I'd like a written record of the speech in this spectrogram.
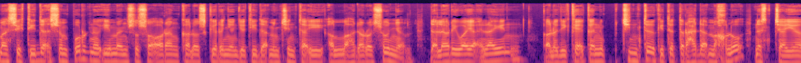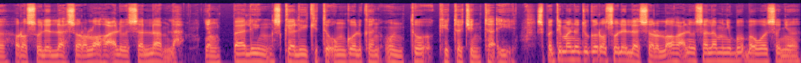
masih tidak sempurna iman seseorang kalau sekiranya dia tidak mencintai Allah dan Rasulnya. Dalam riwayat lain, kalau dikaitkan cinta kita terhadap makhluk, nescaya Rasulullah sallallahu alaihi wasallam lah yang paling sekali kita unggulkan untuk kita cintai. Seperti mana juga Rasulullah sallallahu alaihi wasallam menyebut bahawasanya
